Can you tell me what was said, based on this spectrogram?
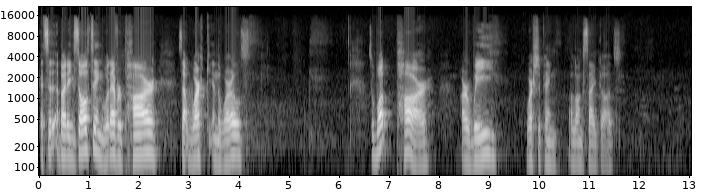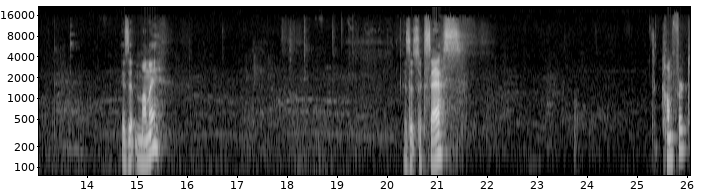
It's about exalting whatever power is at work in the world. So, what power are we worshipping alongside God's? Is it money? Is it success? Is it comfort?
